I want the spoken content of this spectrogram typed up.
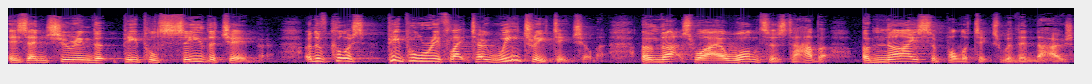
is ensuring that people see the chamber. And of course, people reflect how we treat each other. And that's why I want us to have a, a nicer politics within the House,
